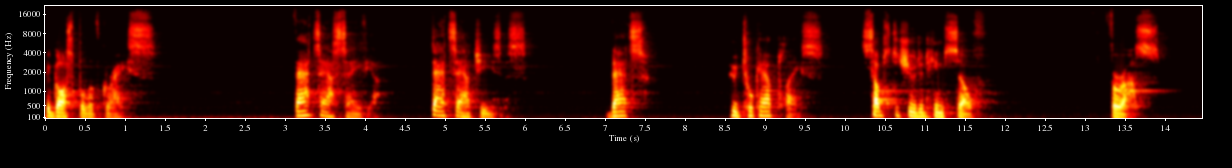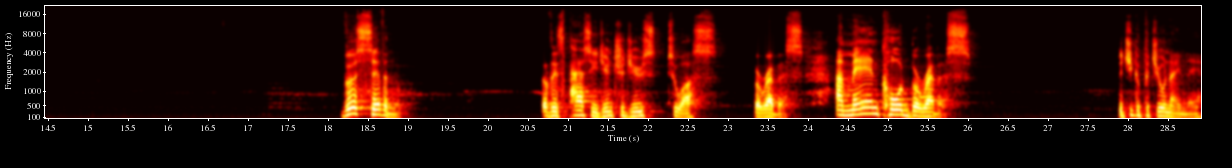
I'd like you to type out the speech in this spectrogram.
the gospel of grace. That's our Savior. That's our Jesus. That's who took our place, substituted Himself for us. Verse 7 of this passage introduced to us Barabbas, a man called Barabbas. But you could put your name there.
